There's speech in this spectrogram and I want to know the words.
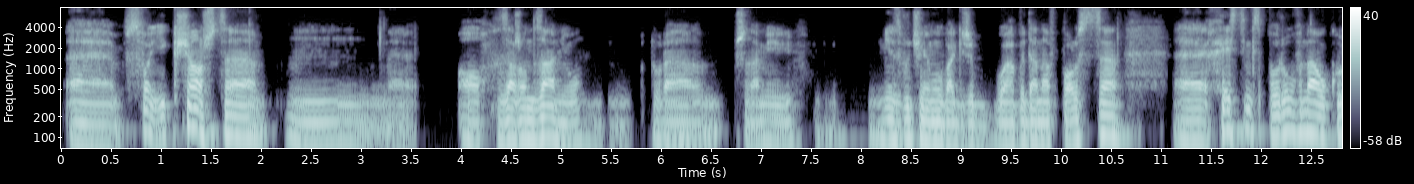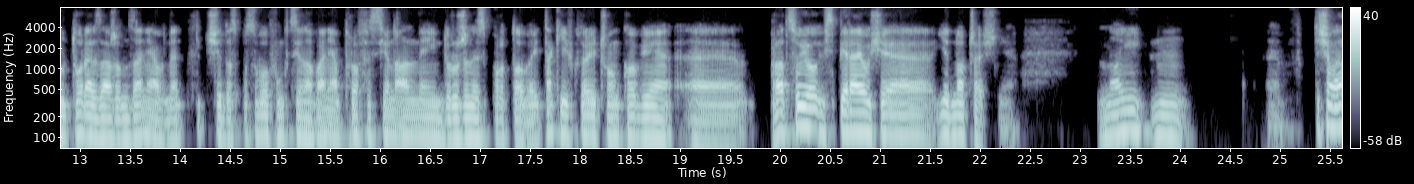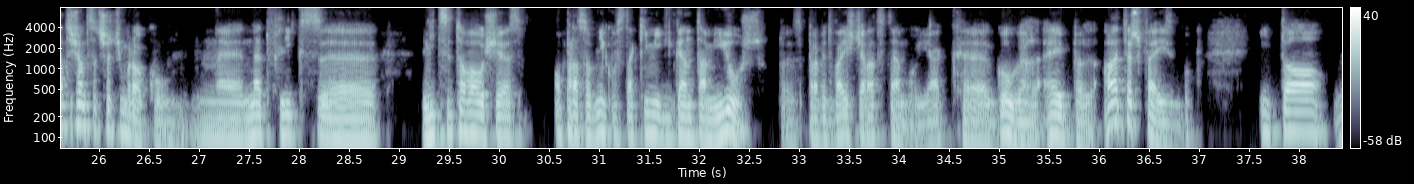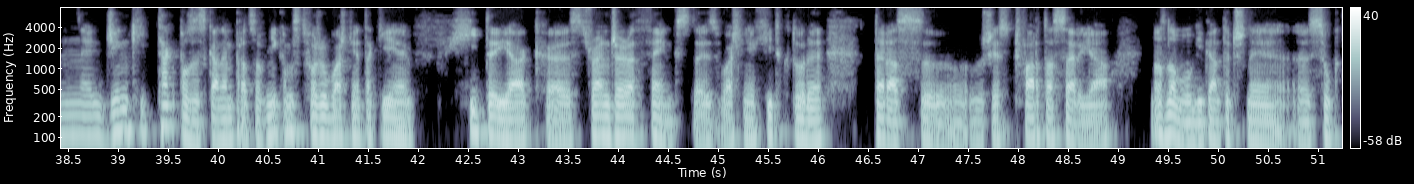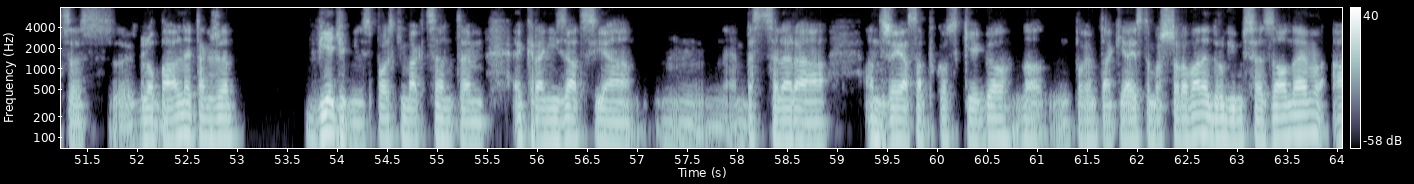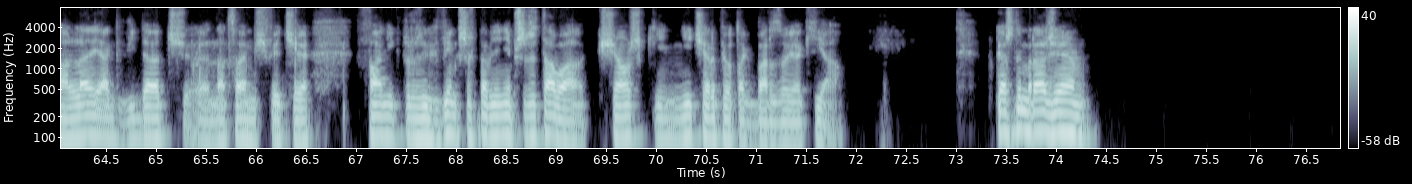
E, w swojej książce mm, e, o zarządzaniu, która przynajmniej nie zwróciłem uwagi, że była wydana w Polsce, e, Hastings porównał kulturę zarządzania w Netflixie do sposobu funkcjonowania profesjonalnej drużyny sportowej, takiej, w której członkowie pracują i wspierają się jednocześnie. No i mm, w 2003 roku Netflix licytował się o pracowników z takimi gigantami już, to jest prawie 20 lat temu, jak e, Google, Apple, ale też Facebook. I to mm, dzięki tak pozyskanym pracownikom stworzył właśnie takie hity jak e, Stranger Things. To jest właśnie hit, który teraz e, już jest czwarta seria. No znowu gigantyczny sukces globalny, także Wiedźmin z polskim akcentem, ekranizacja mm, bestsellera Andrzeja Sapkowskiego. No, powiem tak, ja jestem rozczarowany drugim sezonem, ale jak widać e, na całym świecie fani, których większość pewnie nie przeczytała książki, nie cierpią tak bardzo jak ja. W każdym razie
